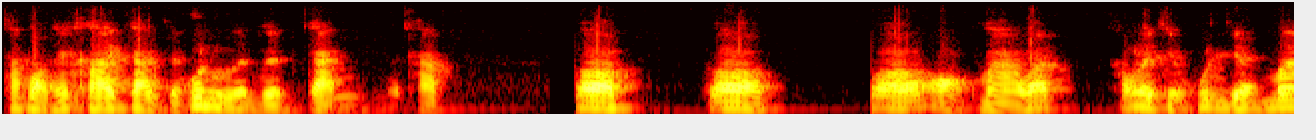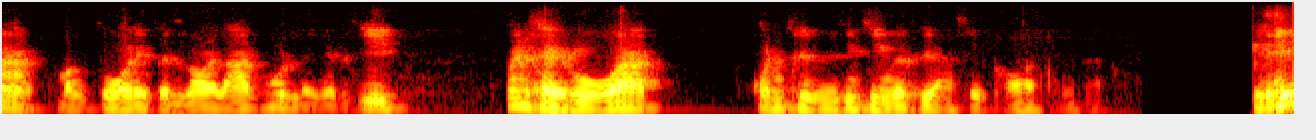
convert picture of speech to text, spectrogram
ถ้าพอร์ตคล้ายๆกันจะหุ้นเหมือนเหมือนกันนะครับก็ก็ก็ออกมาว่าเขาเลยถือหุ้นเยอะมาก บางตัวเนี่ยเป็นร้อยล้านหุ้นอะไรเงี้ยที่ไม่เคยรู้ว่าคนถือจริงๆก็คือ Archegos นะครับทีนี้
